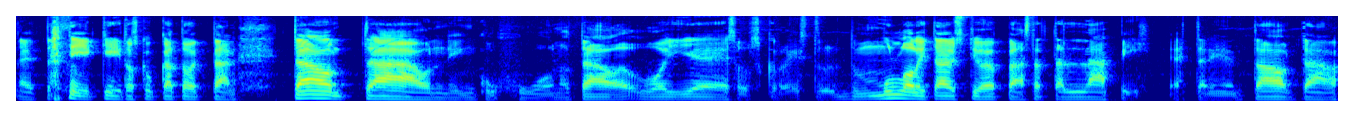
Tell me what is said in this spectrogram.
Että, niin, kiitos kun katsoit tämän. Tää on, tää on niinku huono. Tää on, voi Jeesus Kristus. Mulla oli täystyö päästä tämän läpi. Että niin, tää on, tää on,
